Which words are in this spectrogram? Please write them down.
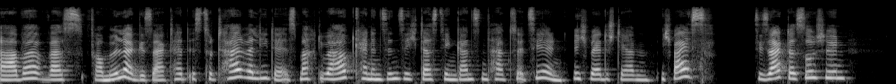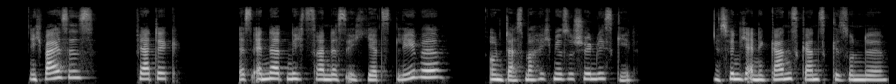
Aber was Frau Müller gesagt hat, ist total valide. Es macht überhaupt keinen Sinn, sich das den ganzen Tag zu erzählen. Ich werde sterben. Ich weiß. Sie sagt das so schön. Ich weiß es. Fertig. Es ändert nichts daran, dass ich jetzt lebe. Und das mache ich mir so schön, wie es geht. Das finde ich eine ganz, ganz gesunde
